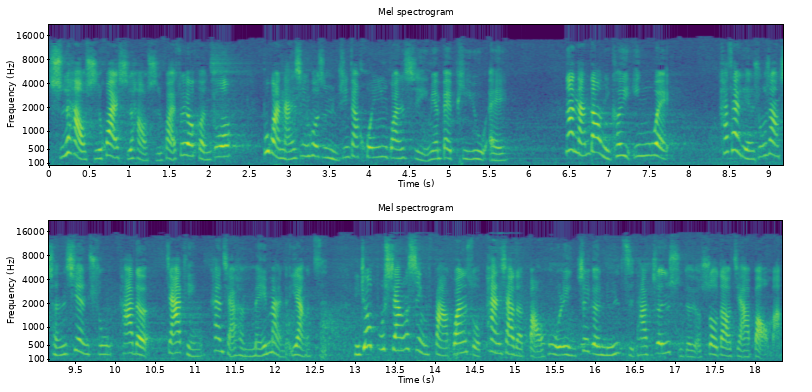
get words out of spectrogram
时好时坏，时好时坏，所以有很多。不管男性或是女性，在婚姻关系里面被 PUA，那难道你可以因为他在脸书上呈现出他的家庭看起来很美满的样子，你就不相信法官所判下的保护令，这个女子她真实的有受到家暴吗？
